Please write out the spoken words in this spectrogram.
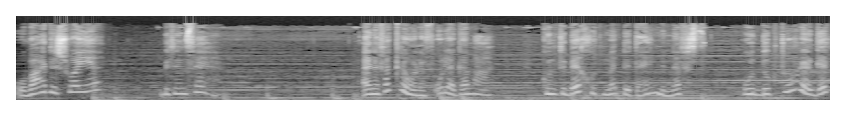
وبعد شوية بتنساها. أنا فاكرة وأنا في أولى جامعة كنت باخد مادة علم النفس والدكتورة جت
